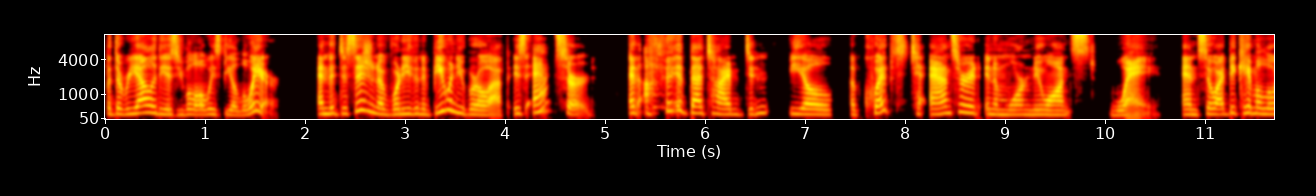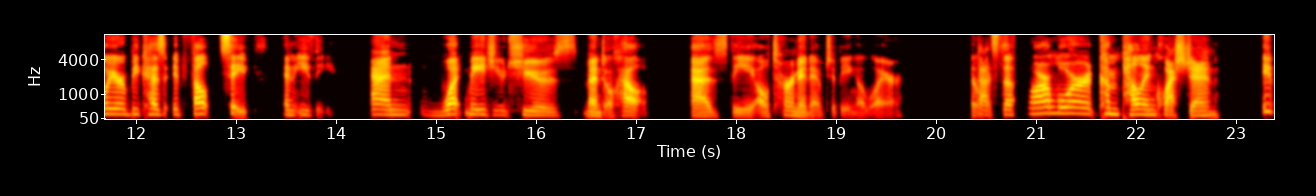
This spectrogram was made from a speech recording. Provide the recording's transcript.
but the reality is you will always be a lawyer. And the decision of what are you going to be when you grow up is answered. And I, at that time, didn't feel equipped to answer it in a more nuanced way. And so I became a lawyer because it felt safe and easy. And what made you choose mental health as the alternative to being a lawyer? That's the far more compelling question. It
